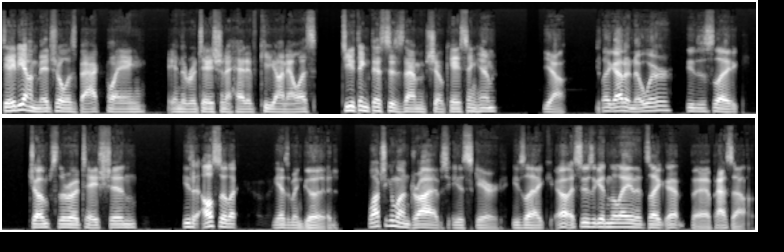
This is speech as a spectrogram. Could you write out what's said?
Davion Mitchell is back playing in the rotation ahead of Keon Ellis. Do you think this is them showcasing him? yeah, like out of nowhere, he just like jumps the rotation. He's also like he hasn't been good. Watching him on drives, he is scared. He's like, oh, as soon as I get in the lane, it's like, eh, eh, pass out.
